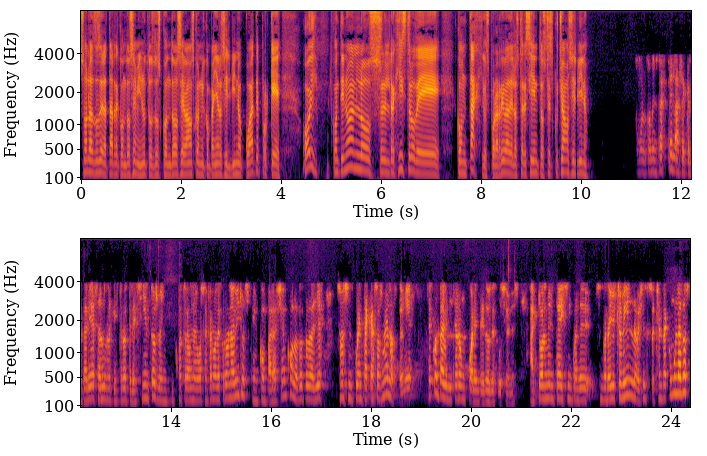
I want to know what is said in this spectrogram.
Son las 2 de la tarde con 12 minutos, 2 con 12. Vamos con mi compañero Silvino Cuate porque hoy continúan los el registro de contagios por arriba de los 300. Te escuchamos, Silvino. Como lo comentaste, la Secretaría de Salud registró 324 nuevos enfermos de coronavirus. En comparación con los datos de ayer, son 50 casos menos. También se contabilizaron 42 defusiones. Actualmente hay 58.980 acumulados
